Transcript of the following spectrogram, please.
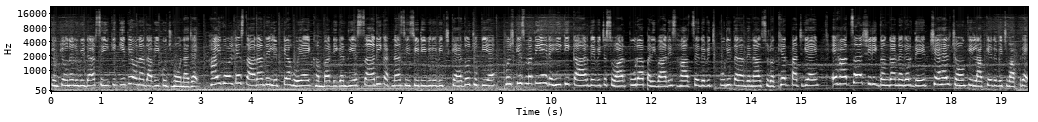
ਕਿਉਂਕਿ ਉਹਨਾਂ ਨੂੰ ਵੀ ਡਰ ਸੀ ਕਿ ਕਿਤੇ ਉਹਨਾਂ ਦਾ ਵੀ ਕੁਝ ਹੋ ਨਾ ਜਾਏ। ਹਾਈ ਵੋਲਟੇਜ ਤਾਰਾਂ ਦੇ ਲਿਪ ਲਿਪਟਿਆ ਹੋਇਆ ਇਹ ਖੰਭਾ ਡਿੱਗਣ ਦੀ ਇਹ ਸਾਰੀ ਘਟਨਾ ਸੀਸੀਟੀਵੀ ਦੇ ਵਿੱਚ ਕੈਦ ਹੋ ਚੁੱਕੀ ਹੈ। ਖੁਸ਼ਕਿਸਮਤੀ ਇਹ ਰਹੀ ਕਿ ਕਾਰ ਦੇ ਵਿੱਚ ਸਵਾਰ ਪੂਰਾ ਪਰਿਵਾਰ ਇਸ ਹਾਦਸੇ ਦੇ ਵਿੱਚ ਪੂਰੀ ਤਰ੍ਹਾਂ ਦੇ ਨਾਲ ਸੁਰੱਖਿਅਤ ਬਚ ਗਿਆ ਹੈ। ਇਹ ਹਾਦਸਾ ਸ਼੍ਰੀ ਗੰਗਾ ਨਗਰ ਦੇ ਚਹਿਲ ਚੌਂਕ ਇਲਾਕੇ ਦੇ ਵਿੱਚ ਵਾਪਰਿਆ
